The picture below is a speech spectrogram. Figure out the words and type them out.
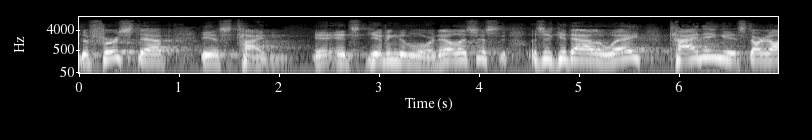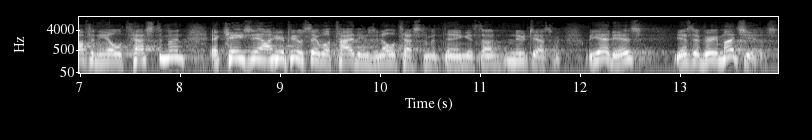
The first step is tithing. It's giving to the Lord. Now let's just, let's just get that out of the way. Tithing, it started off in the Old Testament. Occasionally I'll hear people say, well, tithing is an Old Testament thing. It's not New Testament. Well, yeah, it is. Yes, it very much is.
